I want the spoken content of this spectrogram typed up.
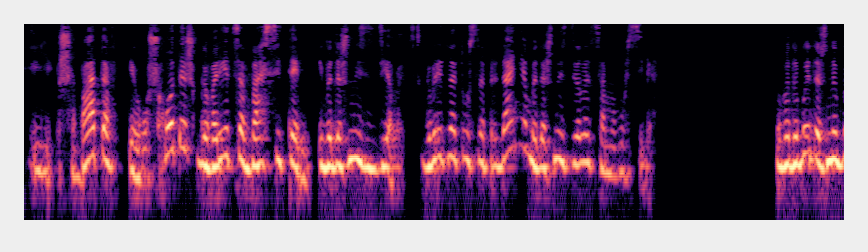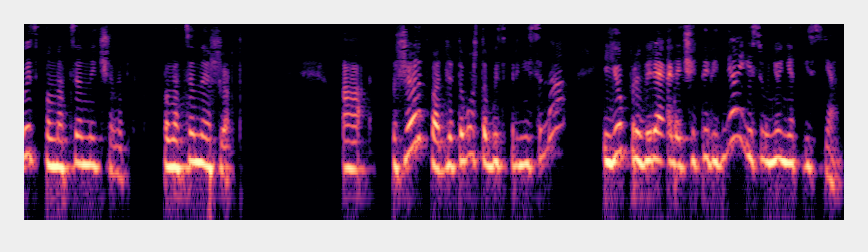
и шабатов, и ушходыш говорится васитем, и вы должны сделать. Говорит на это устное предание, вы должны сделать самого себя. Вы должны быть полноценный человек. полноценная жертва. А жертва для того, чтобы быть принесена, ее проверяли 4 дня, если у нее нет изъяна.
